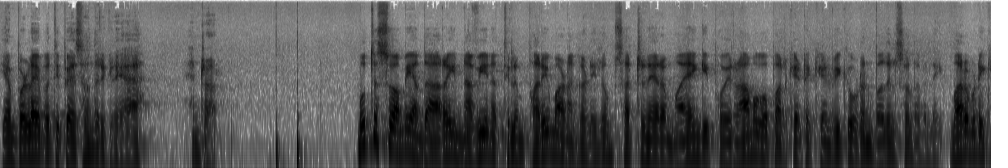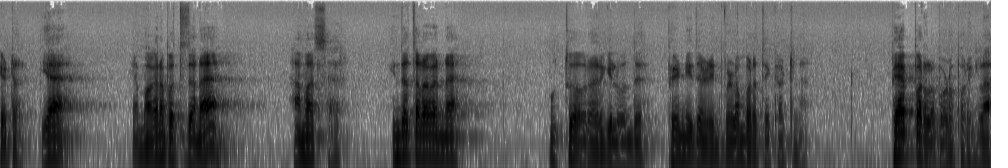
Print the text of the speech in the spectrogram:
என் பிள்ளையை பற்றி பேச வந்திருக்கிறியா? என்றார். முத்துசுவாமி அந்த அறை நவீனத்திலும் பரிமாணங்களிலும் சற்று நேரம் மயங்கி போய் ராமகோபால் கேட்ட கேள்விக்கு உடன் பதில் சொல்லவில்லை. மறுபடி கேட்டார் ஏன்? என் மகனை பற்றி தானே? ஆமாம் சார் இந்த தடவை என்ன? முத்து அவர் அருகில் வந்து பெண் இதழின் விளம்பரத்தை காட்டினார். பேப்பரில் போட போகிறீங்களா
